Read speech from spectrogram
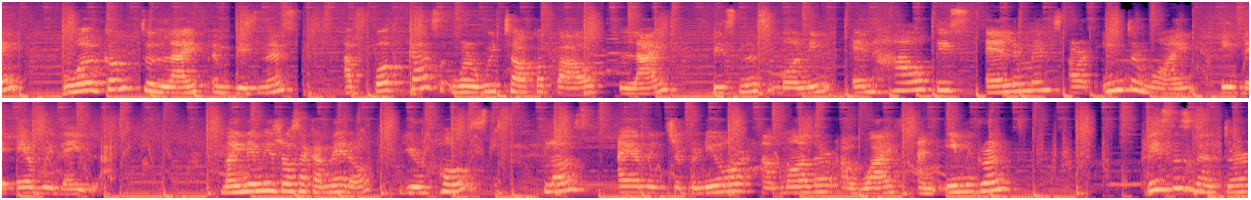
Hi, welcome to Life and Business, a podcast where we talk about life, business, money, and how these elements are intertwined in the everyday life. My name is Rosa Camero, your host. Plus, I am an entrepreneur, a mother, a wife, an immigrant, business mentor,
